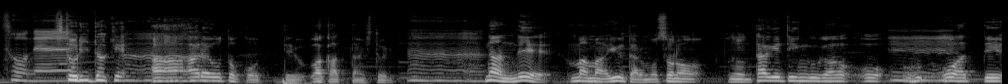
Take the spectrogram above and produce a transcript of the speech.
そうね。う一人だけ、うんうんうん。あああれ男って分かったん一人。うんうんうん。なんでまあまあ言うたらもうその、うん、ターゲティングがお、うんうん終わって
